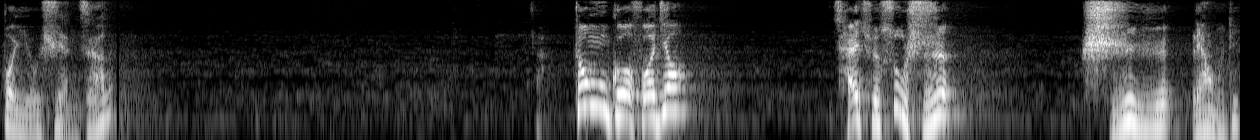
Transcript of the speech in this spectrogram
不有选择了。啊，中国佛教采取素食，始于梁武帝。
